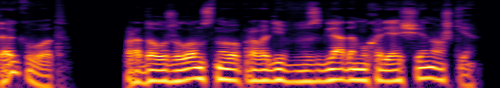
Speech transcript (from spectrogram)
«Так вот», — продолжил он, снова проводив взглядом уходящие ножки, —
